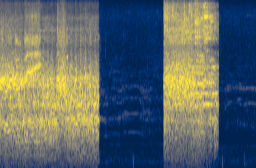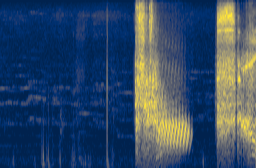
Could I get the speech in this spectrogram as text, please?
Cargo bay. Hey,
